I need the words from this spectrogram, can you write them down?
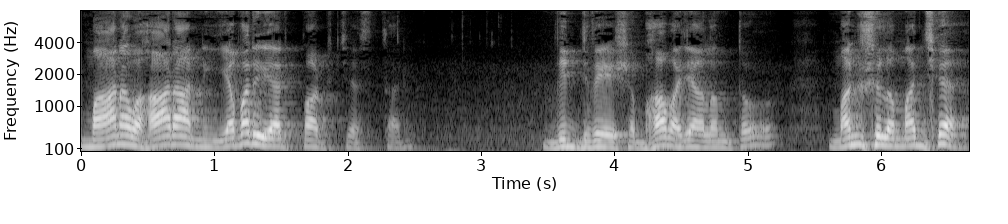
మానవహారాన్ని ఎవరు ఏర్పాటు చేస్తారు? విద్వేష భావజాలంతో మనుషుల మధ్య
